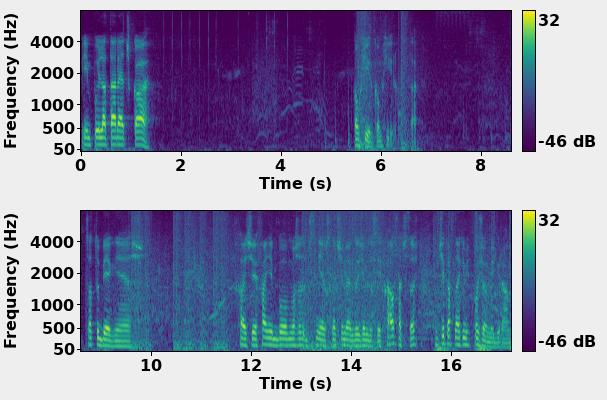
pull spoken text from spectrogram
Pimpuj latareczkę. Come here, come here. Tak. Co tu biegniesz? Słuchajcie, fajnie było, może, nie wiem, skończymy jak dojdziemy do safe house'a czy coś. Jestem ciekaw na jakim poziomie gramy.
